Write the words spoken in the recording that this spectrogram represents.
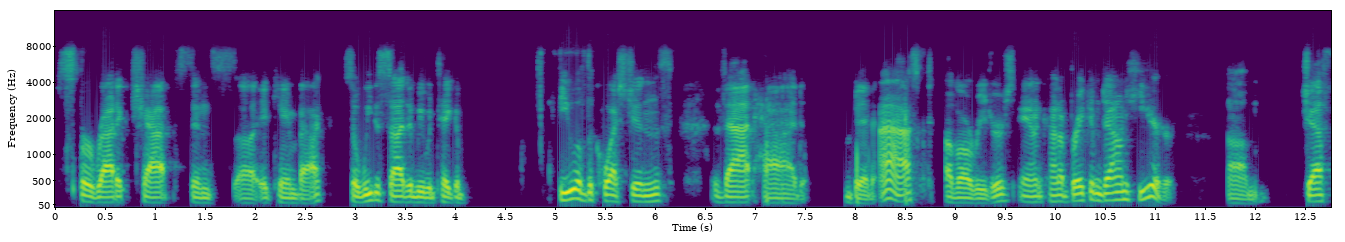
sporadic chat since uh, it came back. So we decided we would take a few of the questions that had been asked of our readers and kind of break them down here. Um, Geoff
